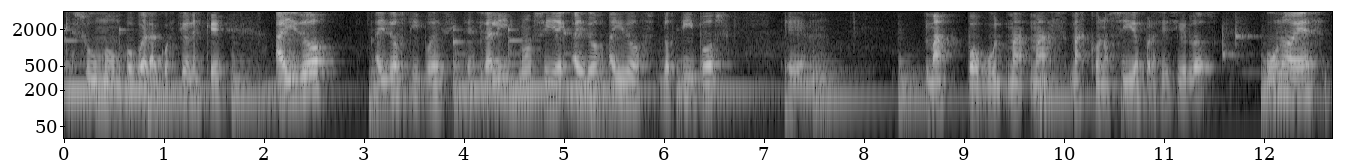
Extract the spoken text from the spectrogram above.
que sumo un poco a la cuestión es que hay dos, hay dos tipos de existencialismo, ¿sí? hay, dos, hay dos, dos tipos más, más, más conocidos, por así decirlo, uno es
